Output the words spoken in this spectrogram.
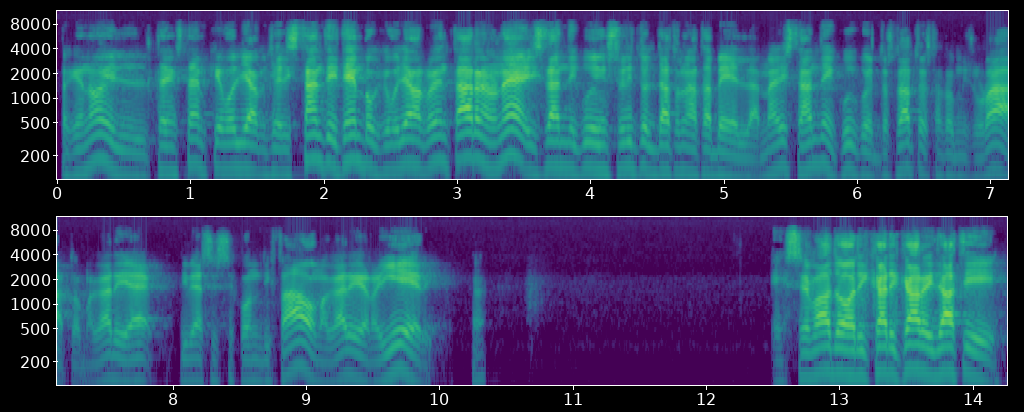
perché noi il timestamp che vogliamo, cioè l'istante di tempo che vogliamo rappresentare non è l'istante in cui ho inserito il dato nella tabella, ma è l'istante in cui questo dato è stato misurato, magari è diversi secondi fa o magari era ieri. Eh? E se vado a ricaricare i dati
